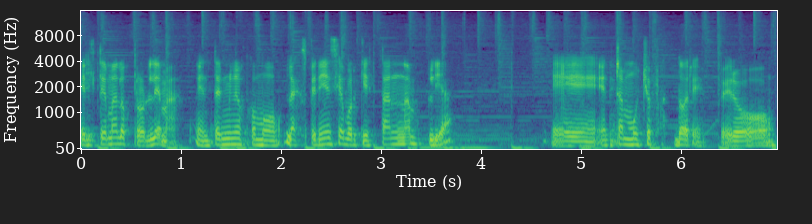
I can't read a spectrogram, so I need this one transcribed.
el tema de los problemas, en términos como la experiencia, porque es tan amplia, eh, entran muchos factores, pero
